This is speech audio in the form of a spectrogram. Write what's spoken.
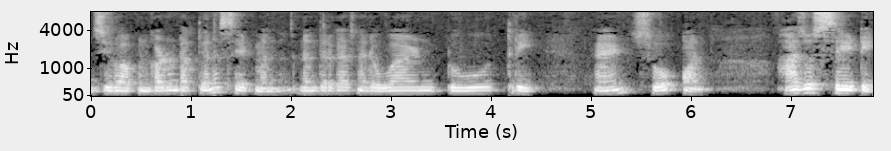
झिरो आपण काढून टाकतोय ना सेट मधनं. नंतर काय असणार आहे? One two three and so on हा जो सेट आहे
